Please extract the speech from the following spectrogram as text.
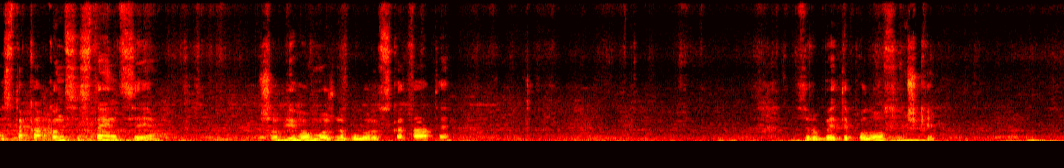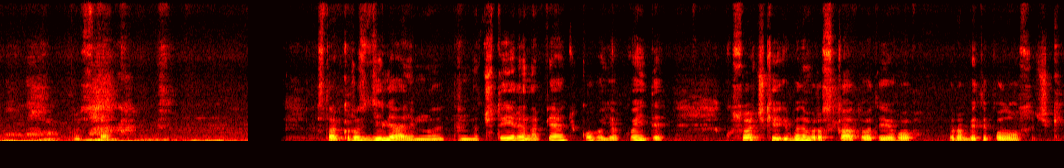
Ось така консистенція, щоб його можна було розкатати, зробити полосочки. Ось так. Так розділяємо на, на 4, на 5, у кого як вийде кусочки, і будемо розкатувати його, робити полосочки.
